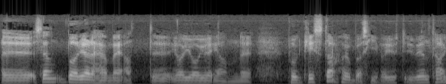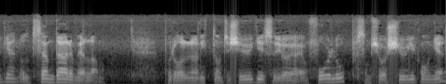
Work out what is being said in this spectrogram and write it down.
Eh, sen börjar det här med att eh, jag gör ju en punktlista och jag börjar skriva ut UL-taggen och sen däremellan på raderna 19 till 20 så gör jag en for loop som körs 20 gånger.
